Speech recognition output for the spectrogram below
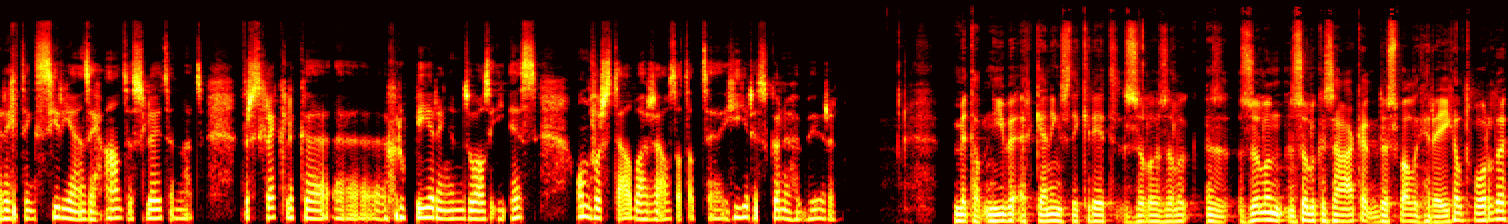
richting Syrië en zich aan te sluiten met verschrikkelijke groeperingen zoals IS. Onvoorstelbaar zelfs dat dat hier is kunnen gebeuren met dat nieuwe erkenningsdecreet zullen, zullen, zullen zulke zaken dus wel geregeld worden.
